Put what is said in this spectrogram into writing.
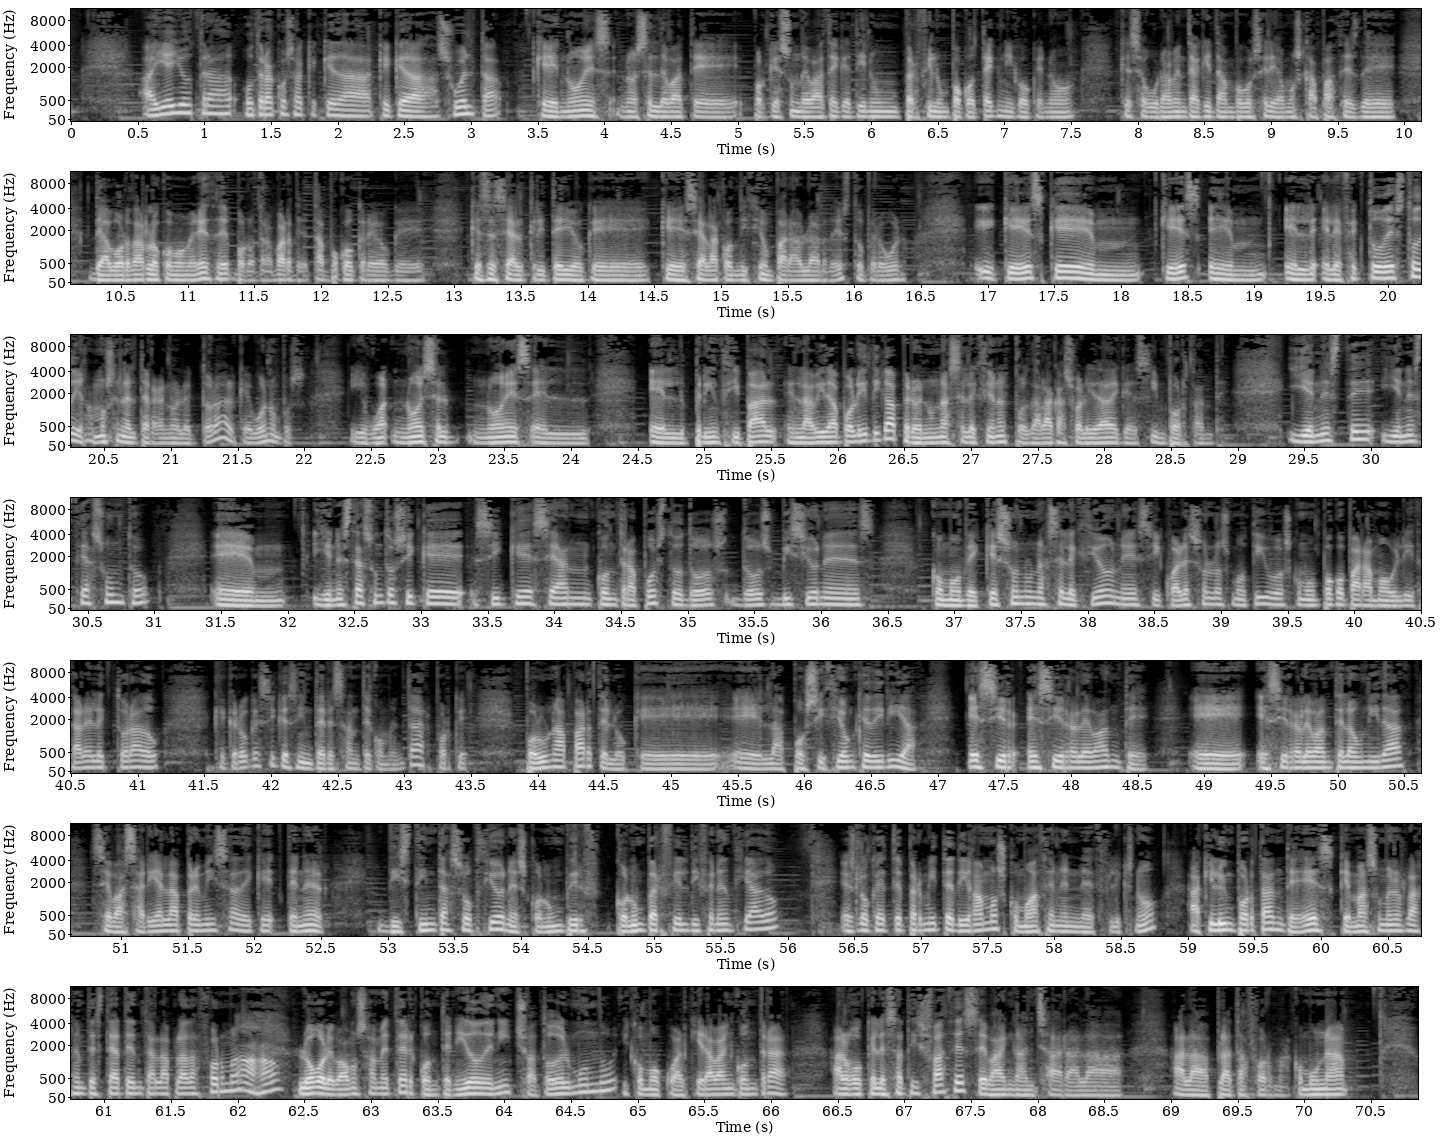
Ahí hay otra, otra cosa que queda, que queda suelta, que no es, no es el debate, porque es un debate que tiene un perfil un poco técnico, que no, que seguramente aquí tampoco seríamos capaces de, de abordarlo como merece. Por otra parte, tampoco creo que, que ese sea el criterio que, que sea la condición para hablar de esto, pero bueno. Y que es que, mm, que es em, el, el efecto de esto, digamos, en el terreno electoral, que bueno, pues igual no es el, no es el, el principal en la vida política, pero en unas elecciones pues da la casualidad de que es importante. Y en este, y en este asunto, eh, y en este asunto sí que, sí que se han contrapuesto dos, dos visiones como de qué son unas elecciones y cuáles son los motivos como un poco para movilizar electorado, que creo que sí que es interesante comentar, porque por una parte lo que eh, la posición que diría es, ir- es irrelevante, eh, es irrelevante la unidad, se basaría en la premisa de que tener distintas opciones con un, con un perfil diferenciado es lo que te permite, digamos, como hacen en Netflix, ¿no? Aquí lo importante es que más o menos la gente esté atenta a la plataforma, Ajá. luego le vamos a meter contenido de nicho a todo el mundo y como cualquiera va a encontrar algo que le satisface, se va a enganchar a la, a la plataforma, como una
